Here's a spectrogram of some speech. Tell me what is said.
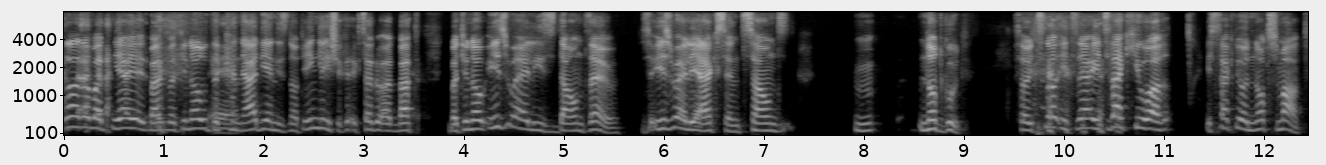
No no but yeah, yeah but but you know the yeah. canadian is not english etc but but you know israel is down there. The israeli accent sounds not good. So it's not it's it's like you are it's like you're not smart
